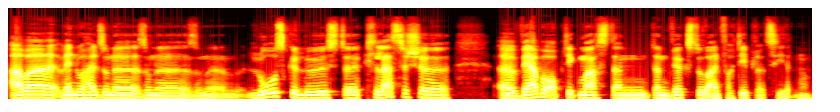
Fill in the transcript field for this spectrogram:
Aber wenn du halt so eine, so eine, so eine losgelöste, klassische äh, Werbeoptik machst, dann, dann wirkst du einfach deplatziert. Ne?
